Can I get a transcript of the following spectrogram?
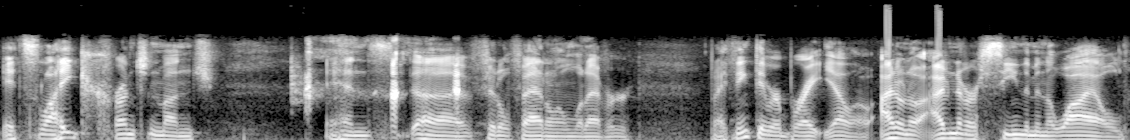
It's like Crunch and Munch and uh, Fiddle Faddle and whatever. But I think they were bright yellow. I don't know. I've never seen them in the wild.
